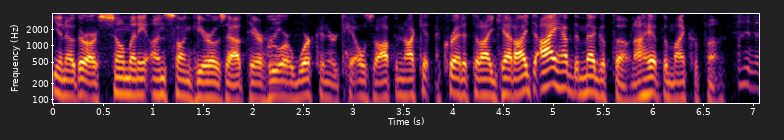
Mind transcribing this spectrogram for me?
You know, there are so many unsung heroes out there who are working their tails off and not getting the credit that I get. I, I have the megaphone, I have the microphone. I know.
